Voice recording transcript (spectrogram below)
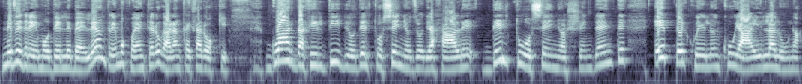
ne vedremo delle belle. Andremo poi a interrogare anche i tarocchi. Guardati il video del tuo segno zodiacale, del tuo segno ascendente e per quello in cui hai la luna,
